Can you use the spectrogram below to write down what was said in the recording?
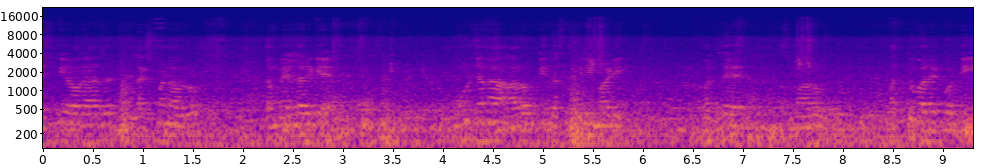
ಎಸ್ ಪಿ ಅವರಾದ ಲಕ್ಷ್ಮಣ್ ಅವರು ತಮ್ಮೆಲ್ಲರಿಗೆ ಮೂರು ಜನ ಆರೋಪಿ ದಸ್ತಗಿರಿ ಮಾಡಿ ಮತ್ತೆ ಸುಮಾರು ಹತ್ತೂವರೆ ಕೋಟಿ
